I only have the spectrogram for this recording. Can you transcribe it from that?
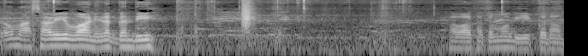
ਤੋ ਮਾਸਾ ਵੀ ਹਵਾ ਨਹੀਂ ਲੱਗਣ ਦੀ। ਹਵਾ ਖਤਮ ਹੋ ਗਈ ਇੱਕਦਮ।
